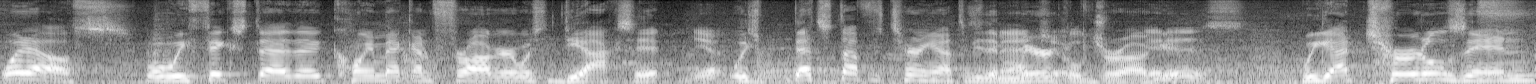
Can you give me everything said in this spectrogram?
what else? Well, we fixed uh, the coin mech on Frogger with Deoxit. Yep. Which that stuff is turning out to be the Magic. miracle drug. It is. We got Turtles in,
